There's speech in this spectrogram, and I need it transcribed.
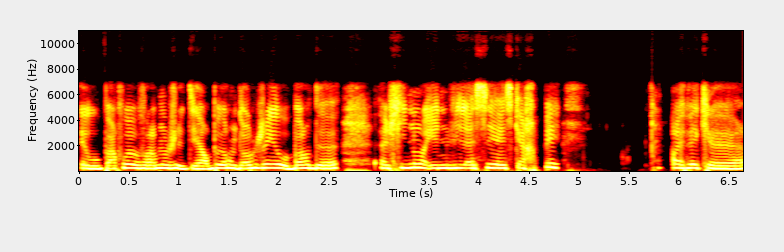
et où parfois vraiment j'étais un peu en danger au bord de Chinon et une ville assez escarpée avec euh,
